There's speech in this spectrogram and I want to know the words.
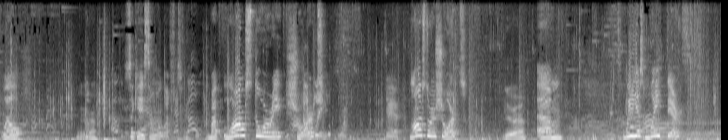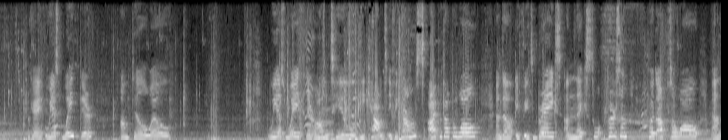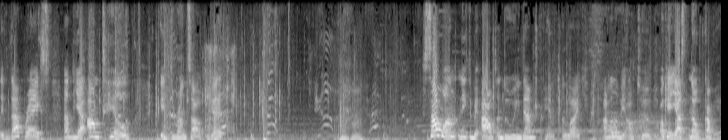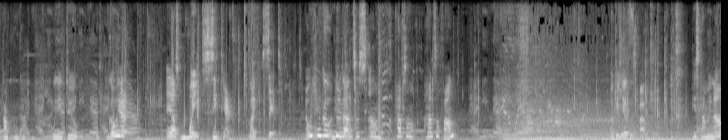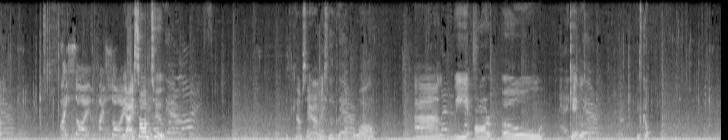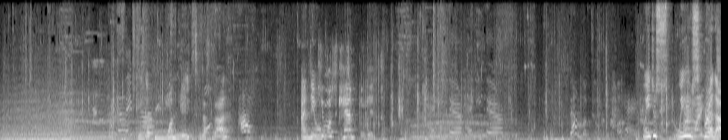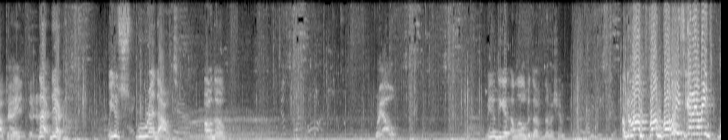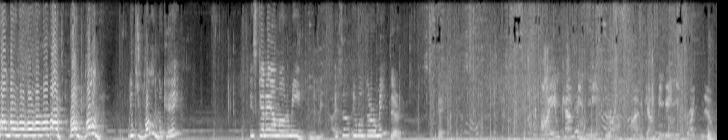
well, Yeah. it's okay, someone left. But long story short, yeah, long story short, Yeah. um, we just wait there. Okay, we just wait there until well, we just wait there Okay. until he comes. If he comes, I put up a wall, and then if it breaks, a next person put up the wall, and if that breaks, and yeah, until it runs out. Get it? Mm-hmm. Someone need to be out and doing damage to him, and like I'm gonna be out too. Okay, yes, no, come, come, come, come. We need to go here. And just wait, sit here, like sit, and we can go do dances and have some have some fun. Hanging there, hanging there. Okay, yeah, this is bad. He's coming now. I saw him. I saw him. Yeah, I saw him too. If he comes here, I'm just gonna put up a wall, and we are oh. Okay, let's go. Let's go. He got one meat. That's bad. Hi. And I think he he was camping it. Hanging there, hanging there. That looked. Okay. We need to s- we need to Oh my spread God, out, okay? internet. There, there. We need to spread out. Oh no. Well, We need to get a little bit of damage him. Okay, run, run, run! He's getting a meat! Run, run, run, run, run, run, run, run, run! We need to run, okay? He's getting another meat. Me- I thought it was there a meat there. Okay. I am camping meat right. I'm camping a meat right now.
